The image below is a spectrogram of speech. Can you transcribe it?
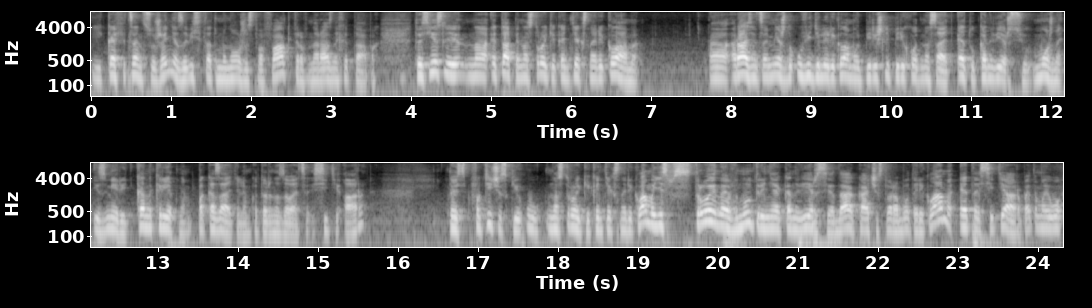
и коэффициент сужения зависит от множества факторов на разных этапах. То есть если на этапе настройки контекстной рекламы э, разница между увидели рекламу и перешли переход на сайт, эту конверсию можно измерить конкретным показателем, который называется CTR – то есть фактически у настройки контекстной рекламы есть встроенная внутренняя конверсия, да, качество работы рекламы это CTR, поэтому его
